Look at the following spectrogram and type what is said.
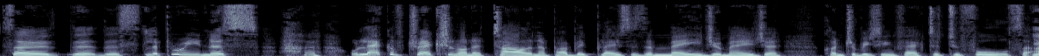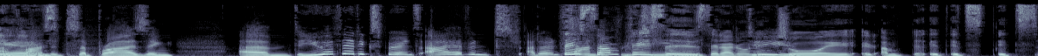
So the, the slipperiness or lack of traction on a tile in a public place is a major, major contributing factor to falls. So I find it surprising. Um, do you have that experience? I haven't, I don't There's some places that I don't Do enjoy. It, I'm, it, it's it's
